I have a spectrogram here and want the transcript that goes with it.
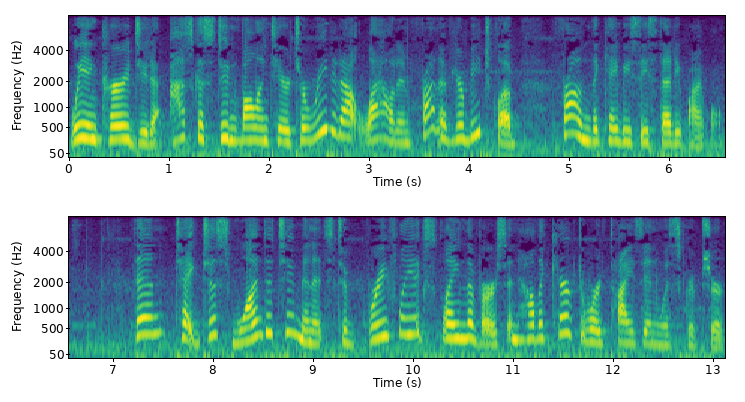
We encourage you to ask a student volunteer to read it out loud in front of your beach club from the KBC Study Bible. Then take just one to two minutes to briefly explain the verse and how the character word ties in with Scripture.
